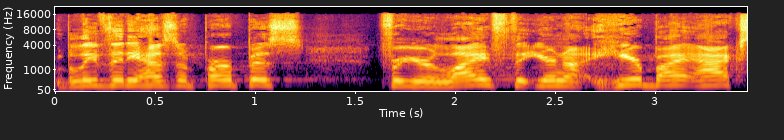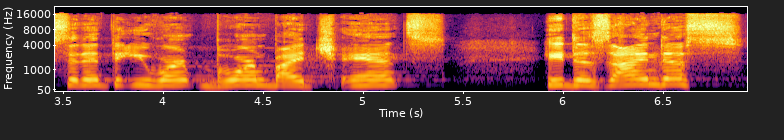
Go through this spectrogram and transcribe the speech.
I believe that he has a purpose for your life, that you're not here by accident, that you weren't born by chance. He designed us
